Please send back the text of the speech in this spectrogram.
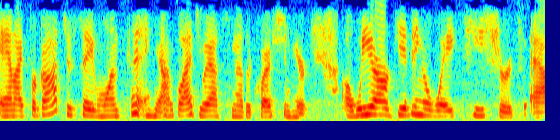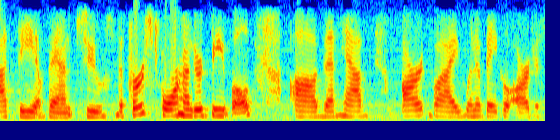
And I forgot to say one thing. I'm glad you asked another question here. Uh, we are giving away T-shirts at the event to the first 400 people uh, that have art by Winnebago artist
